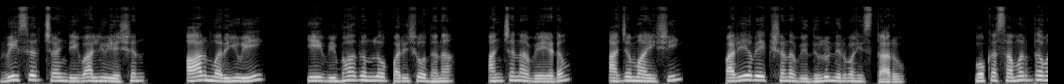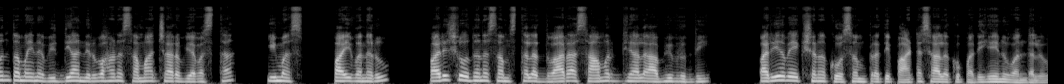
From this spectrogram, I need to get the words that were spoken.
రీసెర్చ్ అండ్ ఇవాల్యుయేషన్ ఆర్ మరియు ఈ ఈ విభాగంలో పరిశోధన అంచనా వేయడం అజమాయిషీ పర్యవేక్షణ విధులు నిర్వహిస్తారు. ఒక సమర్థవంతమైన విద్యా నిర్వహణ సమాచార వ్యవస్థ ఇమస్ పై వనరు పరిశోధన సంస్థల ద్వారా సామర్థ్యాల అభివృద్ధి పర్యవేక్షణ కోసం ప్రతి పాఠశాలకు పదిహేను వందలు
